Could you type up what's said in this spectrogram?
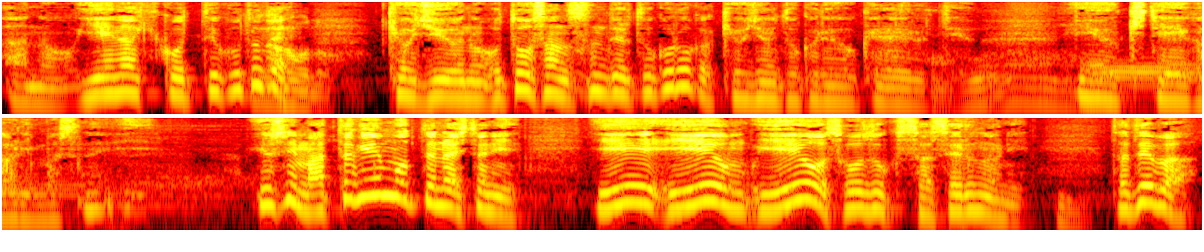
あの、家なき子っていうことで居住用のお父さんの住んでるところが居住の特例を受けられるっていう、いう規定がありますね。要するに全く家持ってない人に家、家を、家を相続させるのに、例えば、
